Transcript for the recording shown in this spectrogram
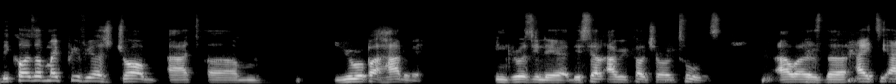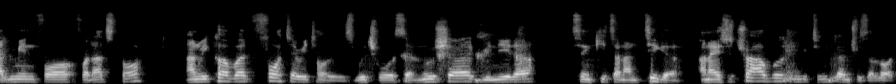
because of my previous job at um, Europa Hardware in Grossing, they, they sell agricultural tools. I was the IT admin for, for that store. And we covered four territories, which was St. Lucia, Grenada, St. Kitts, and Antigua. And I used to travel in between countries a lot.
